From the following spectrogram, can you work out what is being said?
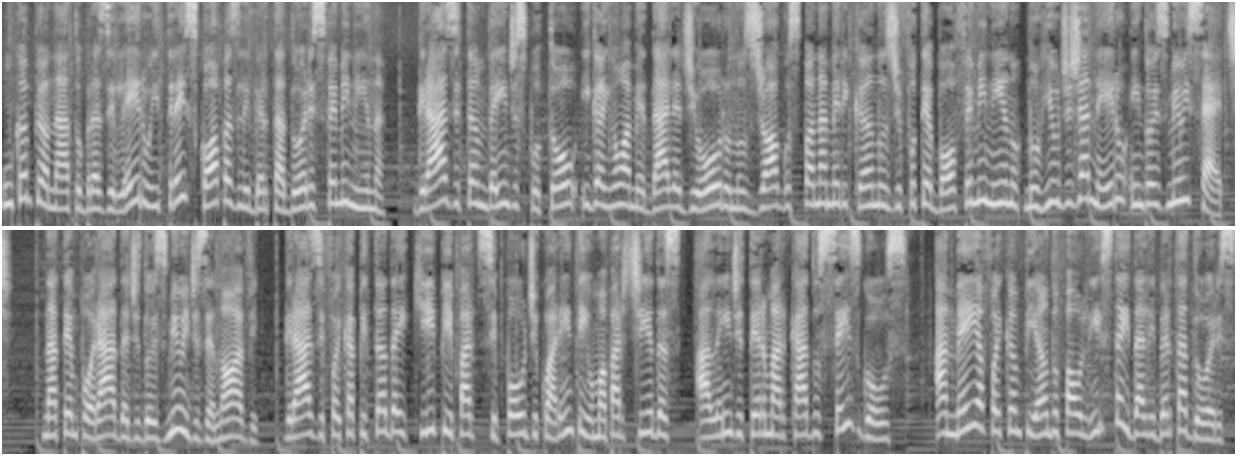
um Campeonato Brasileiro e três Copas Libertadores Feminina. Grazi também disputou e ganhou a medalha de ouro nos Jogos Pan-Americanos de Futebol Feminino no Rio de Janeiro em 2007. Na temporada de 2019, Grazi foi capitã da equipe e participou de 41 partidas, além de ter marcado seis gols. A meia foi campeã do Paulista e da Libertadores,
